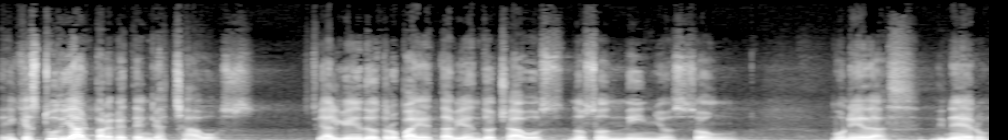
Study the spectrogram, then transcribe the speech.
Tienes que estudiar para que tengas chavos. Si alguien de otro país está viendo chavos, no son niños, son monedas, dinero.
